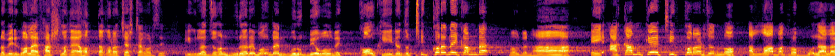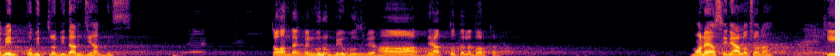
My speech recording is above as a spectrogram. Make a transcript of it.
নবীর গলায় ফাঁস লাগায় হত্যা করার চেষ্টা করছে। এগুলা যখন বুড়ারে বলবেন, মুরব্বীও বলবে, কও কি, এটা তো ঠিক করে নাই কামটা? বলবেন হ্যাঁ এই আকামকে ঠিক করার জন্য আল্লাহ পাক রব্বুল আলামিন পবিত্র বিধান জিহাদ দিস তখন দেখবেন মুরব্বীও বুঝবে হ্যাঁ দেহাত্ম তাহলে দরকার। মনে আসেনি আলোচনা? কি?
